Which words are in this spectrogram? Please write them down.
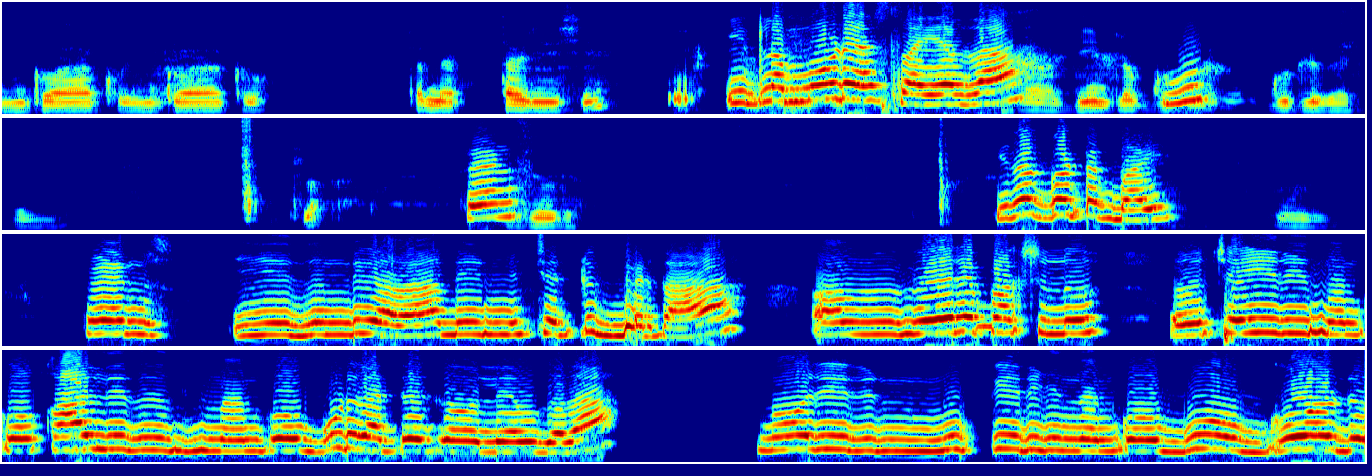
ఇంకో ఆకు ఇంకో ఆకు ఇట్లా మెత్తగా చేసి ఇట్లా మూడేస్తాయి కదా? దీంట్లో గుడ్లు గుడ్లు పెడుతుంది ఇట్లా. ఫ్రెండ్స్. చూడు. ఇరగొట్టకు బాయ్. ఫ్రెండ్స్ ఇది ఉంది కదా దీన్ని చెట్టుకు పెడతా. వేరే పక్షులు చెయ్యి తిందనుకో కాలు తిరిగిందనుకో గూడు కట్టేకో లేవు కదా. నోరు ముక్కు ఇరిగిందనుకో గూ గోడు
